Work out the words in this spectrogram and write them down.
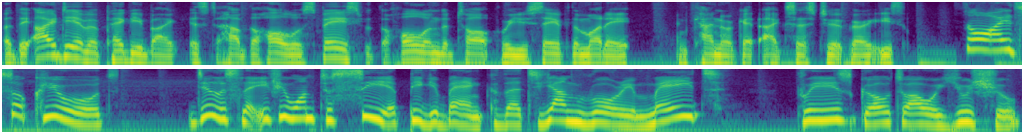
But the idea of a piggy bank is to have the hollow space with the hole in the top where you save the money and cannot get access to it very easily. Oh, it's so cute. Dear listener, if you want to see a piggy bank that young Rory made, please go to our YouTube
